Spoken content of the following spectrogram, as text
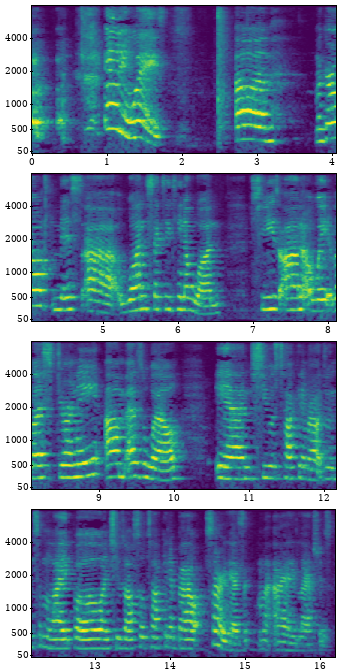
Anyways, um, my girl, Miss uh, One Sexy Tina One, she's on a weight loss journey um, as well. And she was talking about doing some lipo, and she was also talking about, sorry guys, my eyelashes.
